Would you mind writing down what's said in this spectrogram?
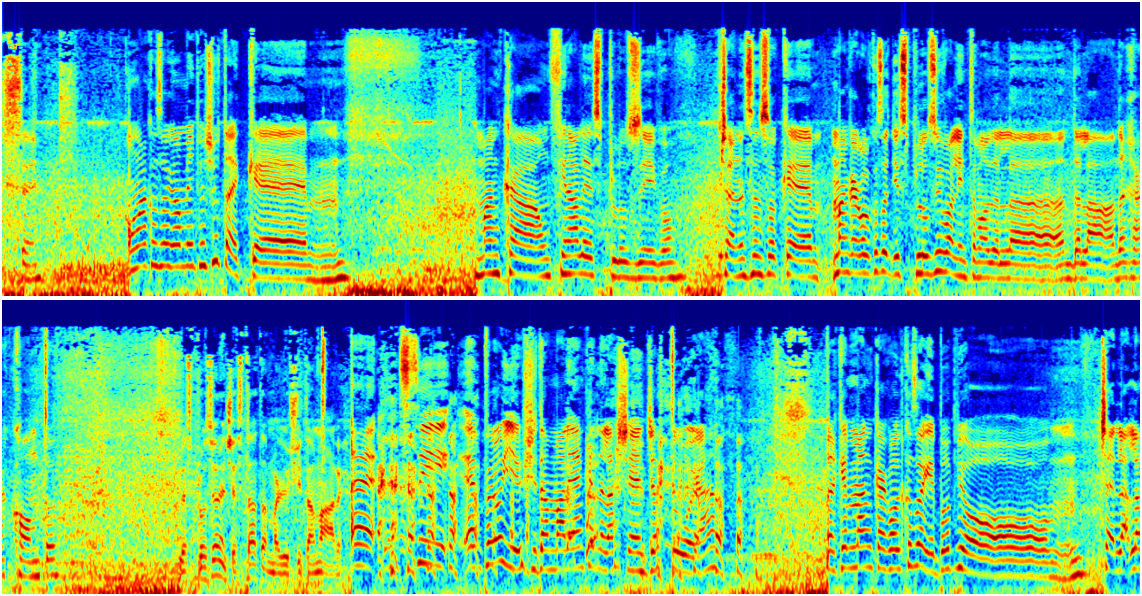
Sì. Una cosa che non mi è piaciuta è che mm, manca un finale esplosivo. Cioè, nel senso che manca qualcosa di esplosivo all'interno del, della- del racconto. L'esplosione c'è stata, ma è riuscita male. Eh, sì, eh, però gli è uscita male anche nella sceneggiatura. Perché manca qualcosa che proprio. Cioè, la- la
